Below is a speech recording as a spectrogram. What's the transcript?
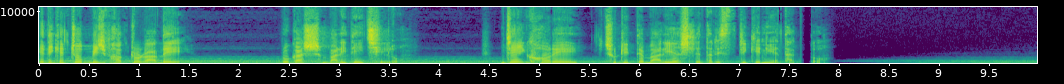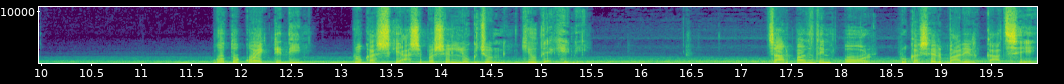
এদিকে চব্বিশ ভাদ্র রাতে প্রকাশ বাড়িতেই ছিল। যেই ঘরে ছুটিতে বাড়ি আসলে তার স্ত্রীকে নিয়ে থাকতো। গত কয়েকটি দিন প্রকাশকে আশেপাশের লোকজন কেউ দেখেনি। চার পাঁচ দিন পর প্রকাশের বাড়ির কাছে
